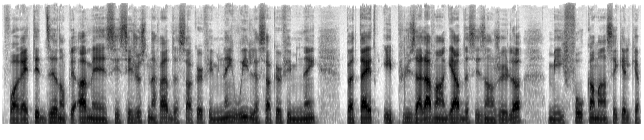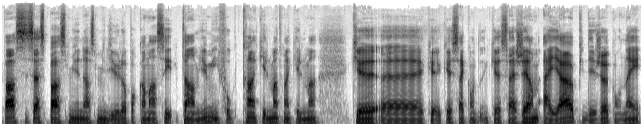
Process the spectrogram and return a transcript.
faut arrêter de dire non plus, ah, mais c'est juste une affaire de soccer féminin. Oui, le soccer féminin peut-être est plus à l'avant-garde de ces enjeux-là, mais il faut commencer quelque part. Si ça se passe mieux dans ce milieu-là pour commencer, tant mieux. Mais il faut tranquillement, tranquillement que, euh, que, que ça, que ça germe ailleurs. Puis déjà qu'on ait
